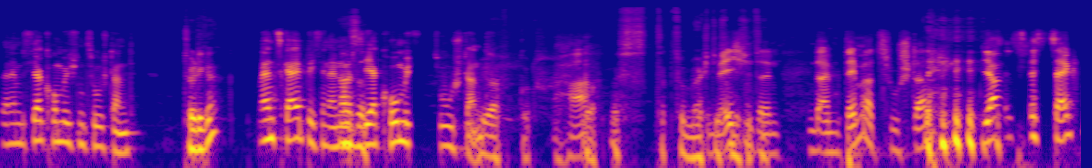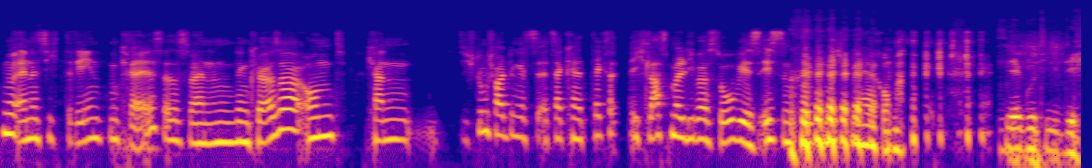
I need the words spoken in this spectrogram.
in einem sehr komischen Zustand. Entschuldige? Mein Skype ist in einem Also. sehr komischen Zustand. Ja, gut. Aha. Ja, das, dazu möchte In ich welchem nicht. denn? In einem Dämmerzustand? Ja, es, es zeigt nur einen sich drehenden Kreis, also so einen den Cursor und kann die Stummschaltung ist, er zeigt keine Texte. Ich lasse mal lieber so, wie es ist und drücke nicht mehr herum. Sehr gute Idee.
